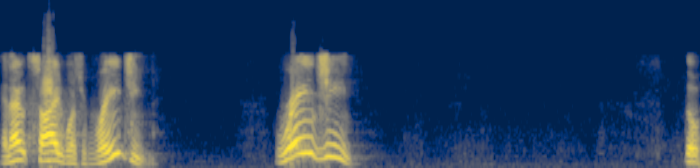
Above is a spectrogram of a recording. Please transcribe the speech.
And outside was raging, raging. The,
